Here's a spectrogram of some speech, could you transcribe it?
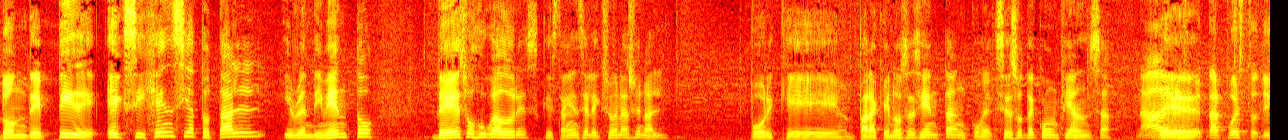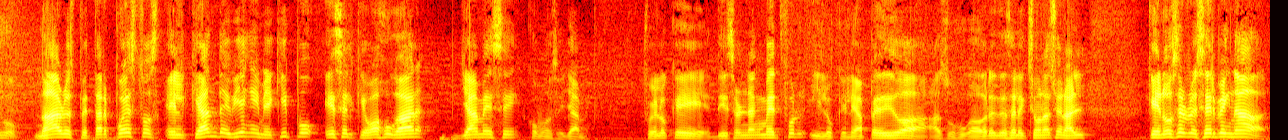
donde pide exigencia total y rendimiento de esos jugadores que están en selección nacional, porque para que no se sientan con excesos de confianza, Nada de, respetar puestos, dijo. nada de respetar puestos, el que ande bien en mi equipo es el que va a jugar, llámese como se llame. Fue lo que dice Hernán Medford y lo que le ha pedido a, a sus jugadores de selección nacional, que no se reserven nada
